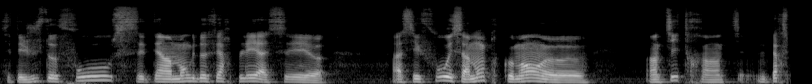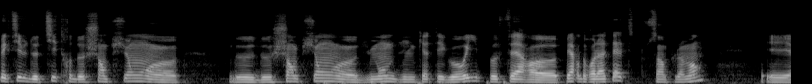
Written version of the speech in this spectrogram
C'était juste fou. C'était un manque de fair play assez, assez fou. Et ça montre comment euh, un titre, une perspective de titre de champion, euh, de, champion du monde d'une catégorie peut faire perdre la tête, tout simplement. Et,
